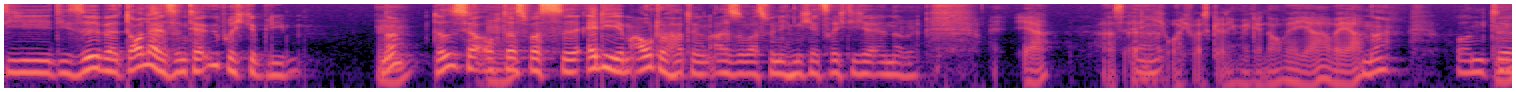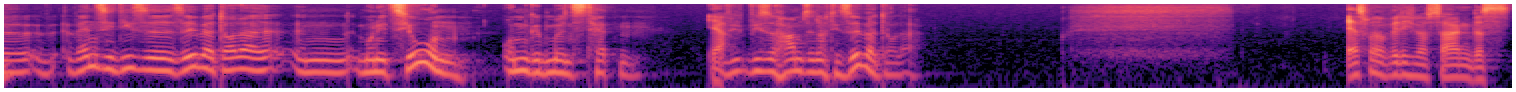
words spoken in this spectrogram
die, die Silberdollar sind ja übrig geblieben. Ne? Mhm. Das ist ja auch mhm. das, was äh, Eddie im Auto hatte und also was, wenn ich mich jetzt richtig erinnere. Ja, was Eddie? Äh, oh, ich weiß gar nicht mehr genau, wer ja, aber ja. Ne? Und mhm. äh, wenn sie diese Silberdollar in Munition umgemünzt hätten, ja. wieso haben sie noch die Silberdollar? erstmal will ich noch sagen, dass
